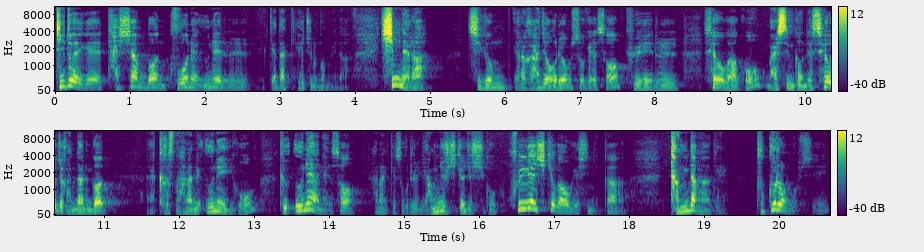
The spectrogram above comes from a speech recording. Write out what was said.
디도에게 다시 한번 구원의 은혜를 깨닫게 해주는 겁니다. 힘내라. 지금 여러 가지 어려움 속에서 교회를 세워가고 말씀 가운데 세워져 간다는 것, 그것은 하나님의 은혜이고 그 은혜 안에서 하나님께서 우리를 양육시켜 주시고 훈련시켜 가고 계시니까 당당하게 부끄러움 없이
